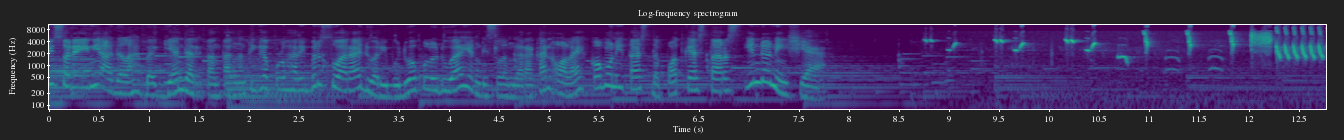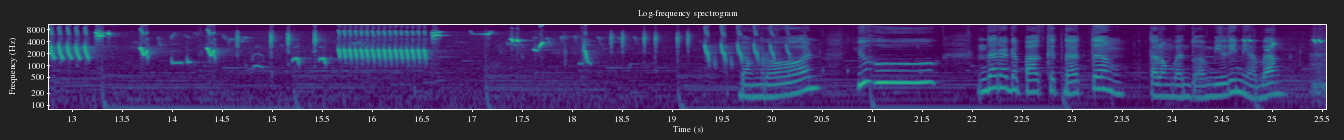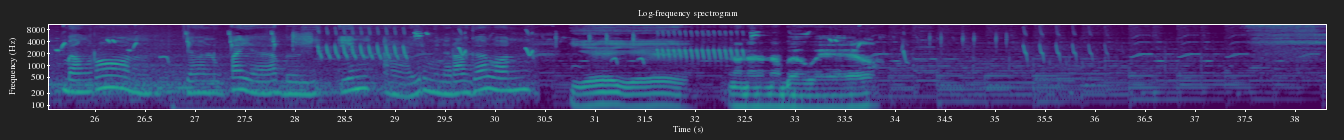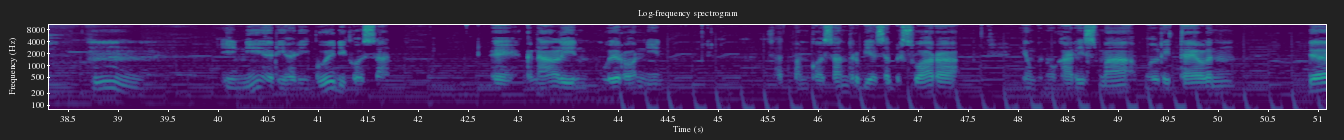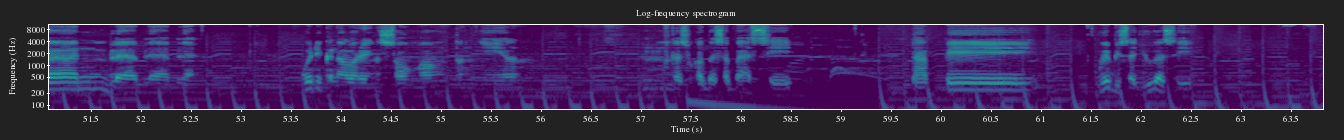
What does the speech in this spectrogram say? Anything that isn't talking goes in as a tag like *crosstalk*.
Episode ini adalah bagian dari tantangan 30 hari bersuara 2022 yang diselenggarakan oleh komunitas The Podcasters Indonesia. Bang Ron, yuhu, ntar ada paket dateng. Tolong bantu ambilin ya bang. Bang Ron, jangan lupa ya beliin air mineral galon. Ye ye, nona-nona bawel. Hmm, ini hari-hari gue di kosan. Eh, kenalin, gue Ronin. Satpam kosan terbiasa bersuara, yang penuh karisma, multi talent, dan bla bla bla. Gue dikenal orang yang songong, tengil, gak suka basa-basi. Tapi gue bisa juga sih.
